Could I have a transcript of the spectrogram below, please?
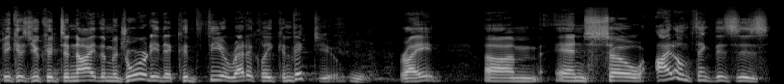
because you could deny the majority that could theoretically convict you, right? Um, and so I don't think this is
